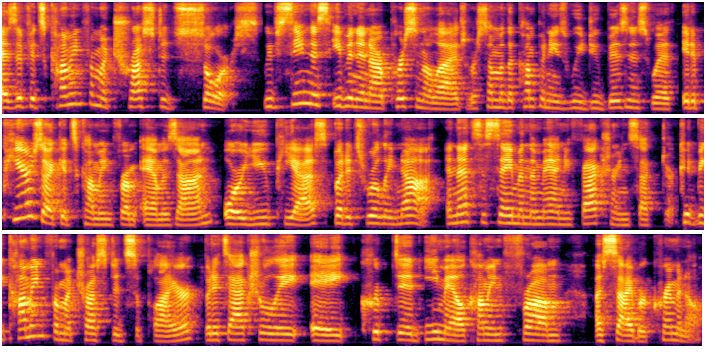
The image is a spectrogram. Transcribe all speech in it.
as if it's coming from a trusted source. We've seen this even in our personal lives where some of the companies we do business with, it appears like it's coming from Amazon or UPS, but it's really not. And that's the same in the manufacturing sector. It could be coming from a trusted supplier, but it's actually a cryptid email coming from a cyber criminal.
